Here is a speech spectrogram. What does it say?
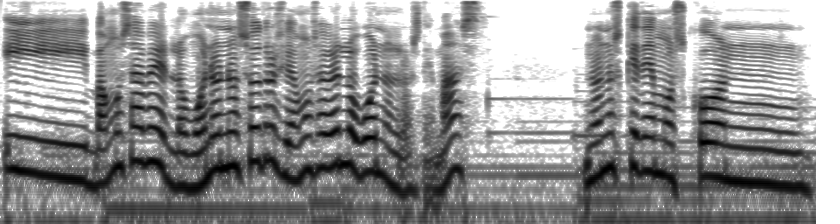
Y vamos a ver lo bueno en nosotros y vamos a ver lo bueno en los demás. No nos quedemos con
